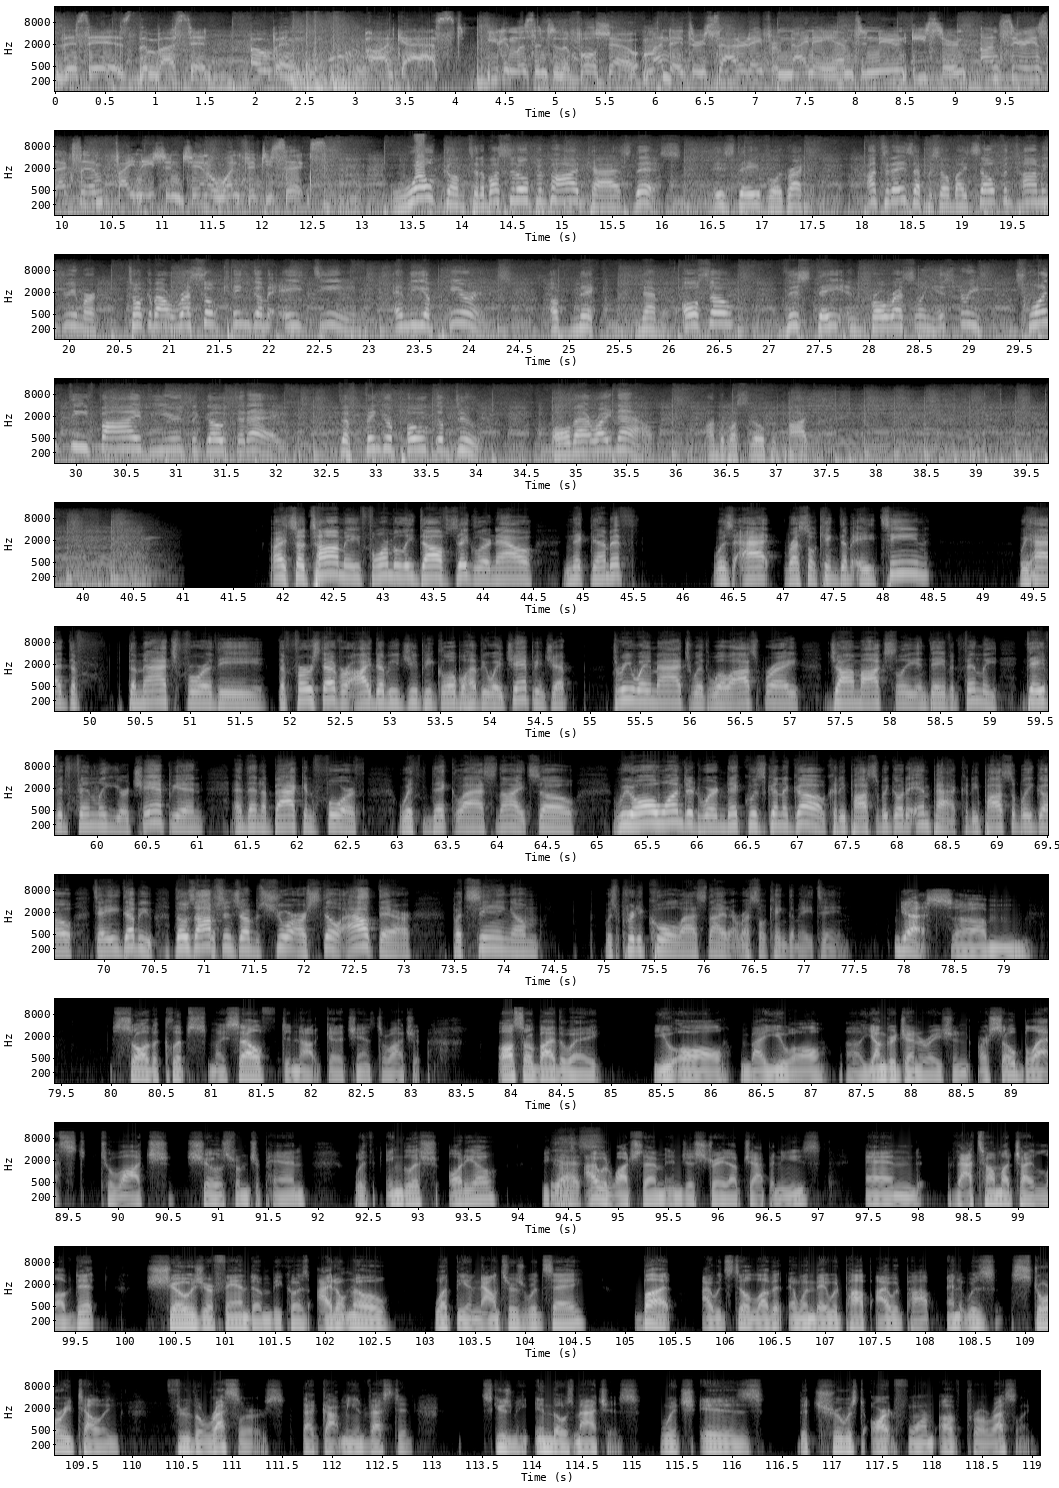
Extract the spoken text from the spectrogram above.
This is the Busted Open Podcast. You can listen to the full show Monday through Saturday from 9 a.m. to noon Eastern on SiriusXM Fight Nation Channel 156. Welcome to the Busted Open Podcast. This is Dave LaGreca. On today's episode, myself and Tommy Dreamer talk about Wrestle Kingdom 18 and the appearance of Nic Nemeth. Also, this date in pro wrestling history 25 years ago today, the finger poke of doom. All that right now on the Busted Open podcast. All right, so Tommy, formerly Dolph Ziggler, now Nic Nemeth, was at Wrestle Kingdom 18. We had the the match for the the first ever IWGP Global Heavyweight Championship, three way match with Will Ospreay, Jon Moxley, and David Finlay. David Finlay, your champion, and then a back and forth with Nic last night. So we all wondered where Nic was going to go. Could he possibly go to Impact? Could he possibly go to AEW? Those options, I'm sure, are still out there, but seeing him was pretty cool last night at Wrestle Kingdom 18. Yes. Um, saw the clips myself, did not get a chance to watch it. Also, by the way, you all, by you all, uh, younger generation, are so blessed to watch shows from Japan with English audio because Yes. I would watch them in just straight up Japanese. And that's how much I loved it. Shows your fandom because I don't know what the announcers would say, but I would still love it. And when they would pop, I would pop. And it was storytelling through the wrestlers that got me invested, excuse me, in those matches, which is the truest art form of pro wrestling.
